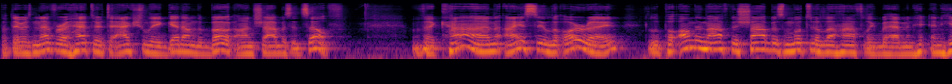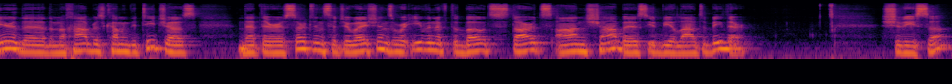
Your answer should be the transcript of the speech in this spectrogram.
but there was never a heter to actually get on the boat on Shabbos itself. V'kan aysi le'orei l'pa'omim af b'Shabbos mutter lahaflig behem. And here the, the mechaber is coming to teach us that there are certain situations where even if the boat starts on Shabbos, you'd be allowed to be there. Shvisa,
